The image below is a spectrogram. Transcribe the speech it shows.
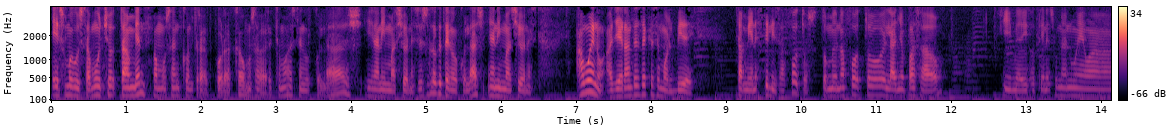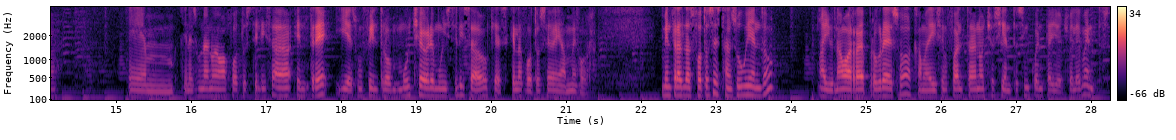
Eso me gusta mucho. También vamos a encontrar por acá, vamos a ver qué más. Tengo collage y animaciones. Eso es lo que tengo, collage y animaciones. Ah, bueno, ayer antes de que se me olvide, también estiliza fotos. Tomé una foto el año pasado y me dijo, tienes una nueva... Em, tienes una nueva foto estilizada. Entré y es un filtro muy chévere, muy estilizado que hace que las fotos se vean mejor. Mientras las fotos se están subiendo, hay una barra de progreso. Acá me dicen faltan 858 elementos.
